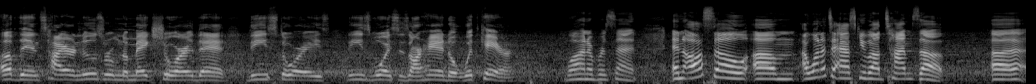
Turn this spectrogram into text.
of the entire newsroom to make sure that these stories, these voices are handled with care? 100%. And also, um, I wanted to ask you about Time's Up. Uh,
